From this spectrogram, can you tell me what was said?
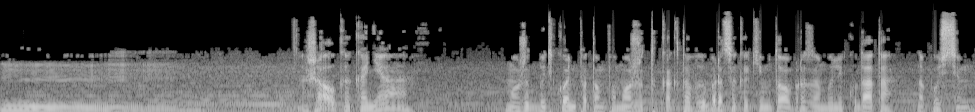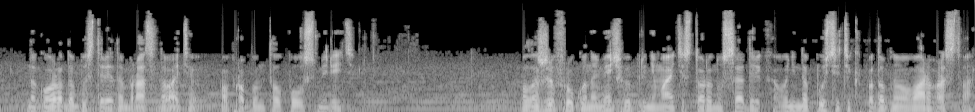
М-м-м. Жалко коня. Может быть, конь потом поможет как-то выбраться каким-то образом или куда-то, допустим, до города быстрее добраться. Давайте попробуем толпу усмирить. Положив руку на меч, вы принимаете сторону Седрика. Вы не допустите подобного варварства.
